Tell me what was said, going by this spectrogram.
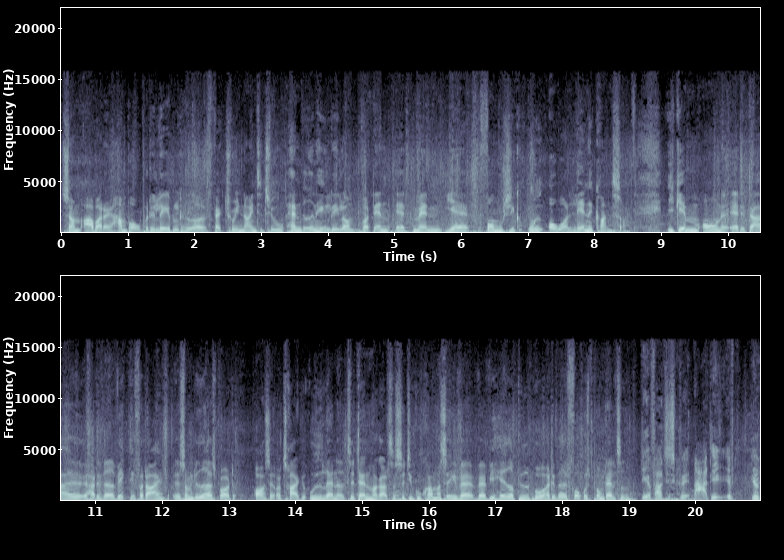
som arbejder i Hamburg på det label, der hedder Factory 92. Han ved en hel del om, hvordan at man ja, får musik ud over landegrænser. Igennem årene er det der, øh, har det været vigtigt for dig som leder af Spot også at trække udlandet til Danmark, altså, så de kunne komme og se, hvad, hvad vi havde at byde på. Har det været et fokuspunkt altid? Det har faktisk været... Nej, det, det,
